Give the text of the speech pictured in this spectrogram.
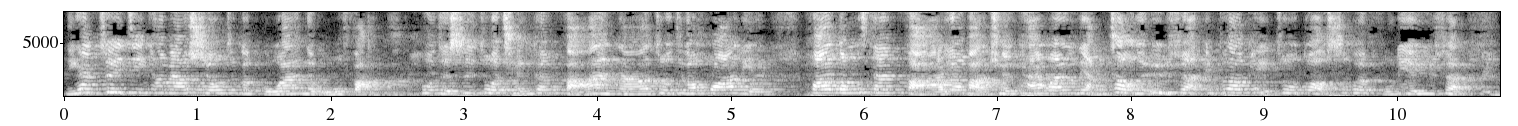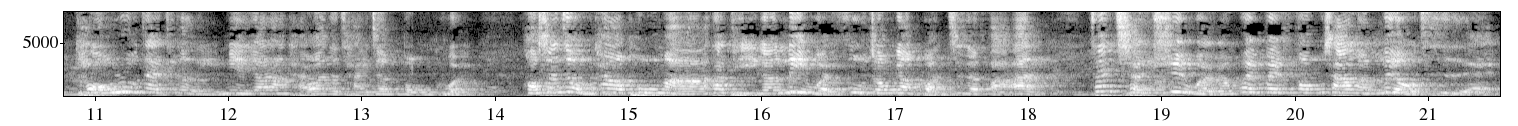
你看最近他们要修这个国安的五法嘛，或者是做前坑法案呐，做这个花莲花东三法，要把全台湾两兆的预算，也不知道可以做多少社会福利的预算投入在这个里面，要让台湾的财政崩溃。好，甚至我们看到铺马，他提一个立委附中要管制的法案，在程序委员会被封杀了六次，哎。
